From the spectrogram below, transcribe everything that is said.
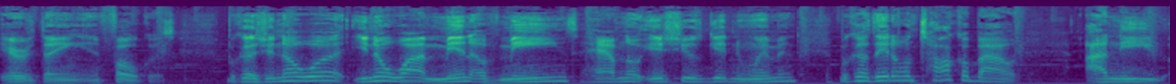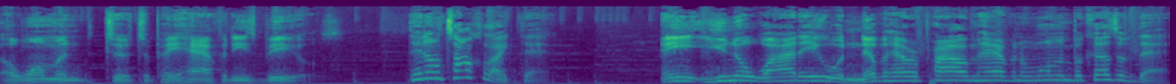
everything in focus. Because you know what? You know why men of means have no issues getting women? Because they don't talk about I need a woman to, to pay half of these bills. They don't talk like that. And you know why they would never have a problem having a woman because of that.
